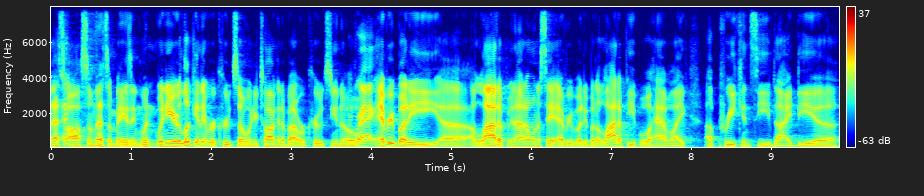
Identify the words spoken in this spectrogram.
That's awesome. That's amazing. When when you're looking at recruits, so when you're talking about recruits, you know, Right. everybody, uh, a lot of, and I don't want to say everybody, but a lot of people have like a preconceived idea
